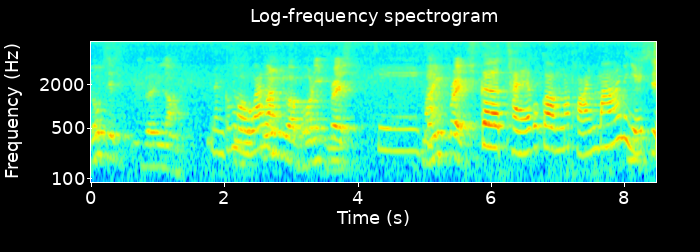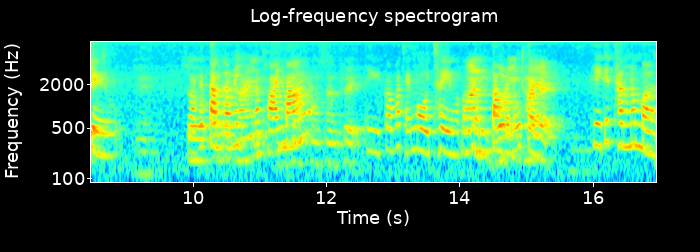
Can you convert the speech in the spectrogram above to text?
Don't sit very long. Đừng có ngồi quá lâu. when your body fresh, Cái mind fresh, cơ thể của con nó thoải mái, nó dễ chịu Và cái tâm con nó- nó thoải mái. thì con có thể ngồi thiền và con định tâm vào đối tượng. Khi cái thân nó mệt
